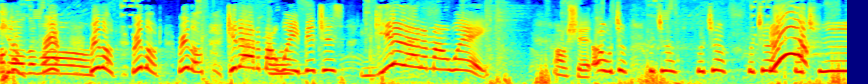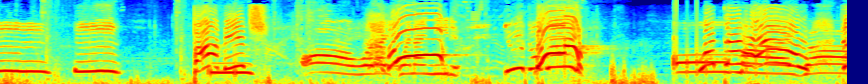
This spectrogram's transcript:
Oh, kill come, them ram- all. Reload, reload, reload. Get out of my way, bitches. Get out of my way. Oh shit. Oh, watch out, watch out, watch out, watch out, Ah! watch out. Bye, bitch. Oh, what I, when I need it. You don't die. Oh What the oh my hell? God. The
